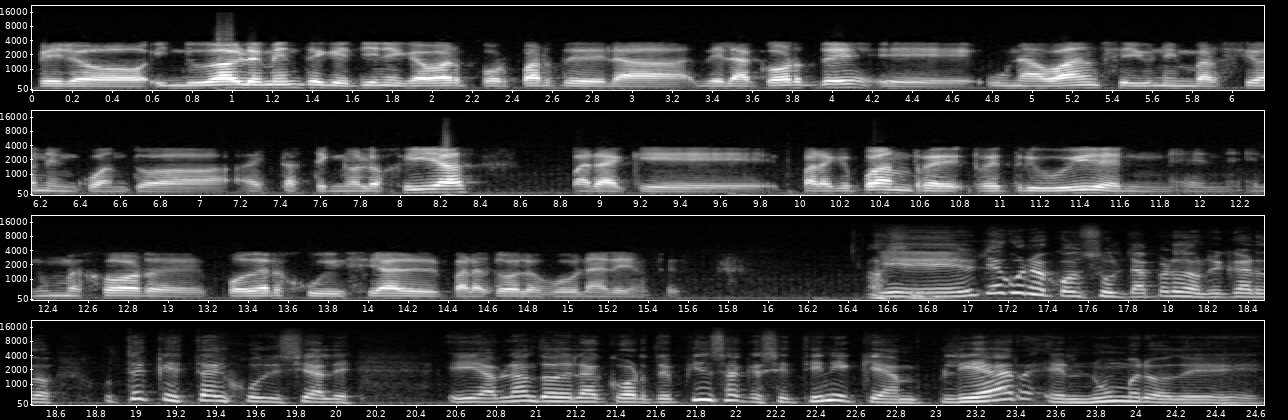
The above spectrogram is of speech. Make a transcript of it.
Pero indudablemente que tiene que haber por parte de la, de la Corte eh, un avance y una inversión en cuanto a, a estas tecnologías para que, para que puedan re- retribuir en, en- en un mejor eh, poder judicial para todos los bonaerenses. Eh, le hago una consulta, perdón Ricardo. Usted que está en judiciales y hablando de la Corte, ¿piensa que se tiene que ampliar el número de,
